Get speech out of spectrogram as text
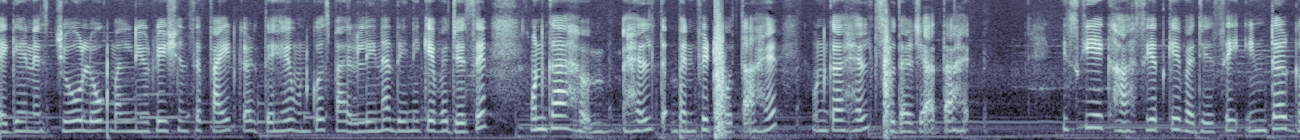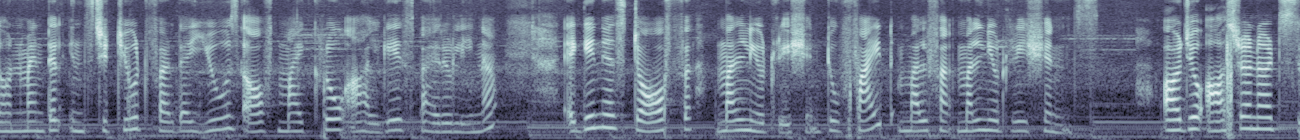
अगेंस्ट जो लोग मल न्यूट्रिशन से फाइट करते हैं, उनको स्पायरुलिना देने के वजह से उनका हेल्थ बेनिफिट होता है, उनका हेल्थ सुधर जाता है। इसकी एक खासियत के वजह से intergovernmental institute for the use of micro algae spirulina against of malnutrition to fight mal malnutritions और जो एस्ट्रोनट्स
